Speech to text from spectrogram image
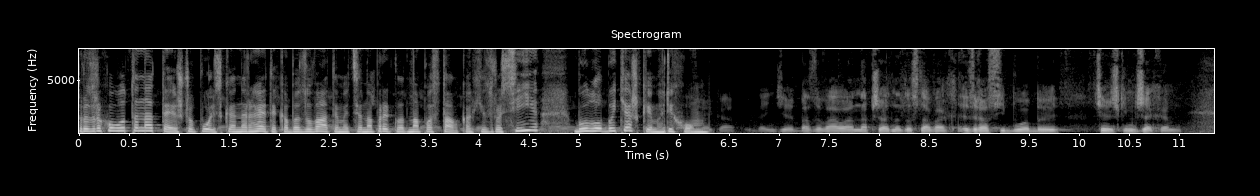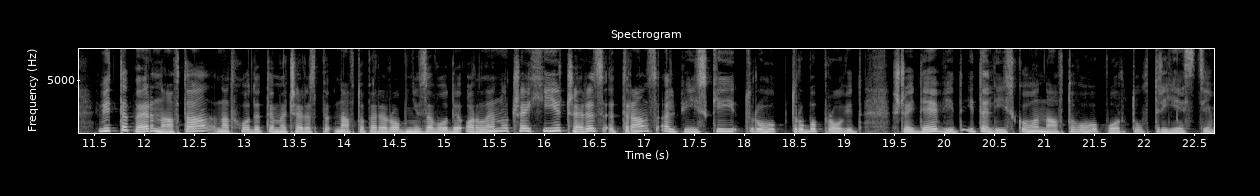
розраховувати на те, що польська енергетика базуватиметься, наприклад, на поставках із Росії, було би тяжким гріхом. Bazowała na przykład na dostawach z Rosji, byłoby ciężkim grzechem. Відтепер нафта надходитиме через нафтопереробні заводи Орлену Чехії через трансальпійський тру- трубопровід, що йде від італійського нафтового порту в Трієсті.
